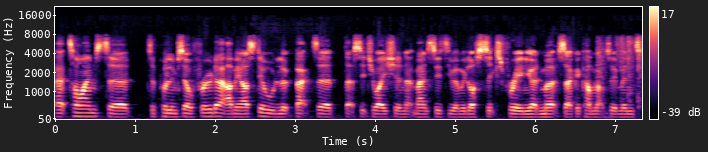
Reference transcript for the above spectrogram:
at times to to pull himself through that. I mean, I still look back to that situation at Man City when we lost six three, and you had Mertesacker coming up to him and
